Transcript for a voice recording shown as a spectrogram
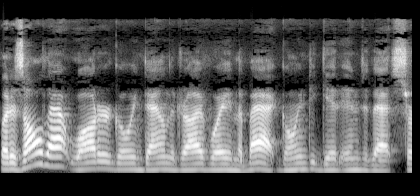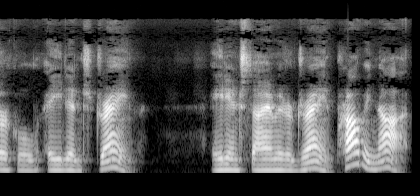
But is all that water going down the driveway in the back going to get into that circle 8 inch drain? 8 inch diameter drain? Probably not.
